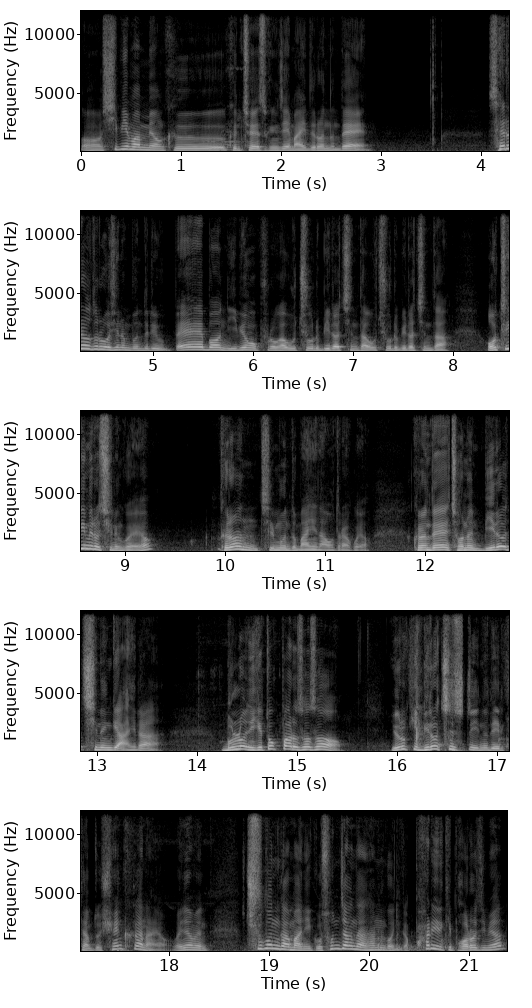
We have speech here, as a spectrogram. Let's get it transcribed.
어, 12만 명 그 근처에서 굉장히 많이 늘었는데 새로 들어오시는 분들이 매번 이병호 프로가 우측으로 밀어친다, 우측으로 밀어친다. 어떻게 밀어치는 거예요? 그런 질문도 많이 나오더라고요. 그런데 저는 밀어치는 게 아니라 물론 이게 똑바로 서서 이렇게 밀어칠 수도 있는데 이렇게 하면 또 쉔크가 나요. 왜냐하면 축은 가만히 있고 손장난 하는 거니까 팔이 이렇게 벌어지면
